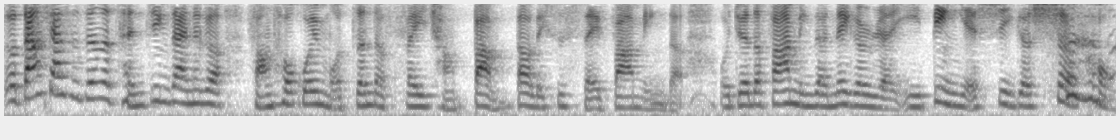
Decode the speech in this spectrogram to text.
我当下是真的沉浸在那个防偷窥膜，真的非常棒。到底是谁发明的？我觉得发明的那个人一定也是一个社恐，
